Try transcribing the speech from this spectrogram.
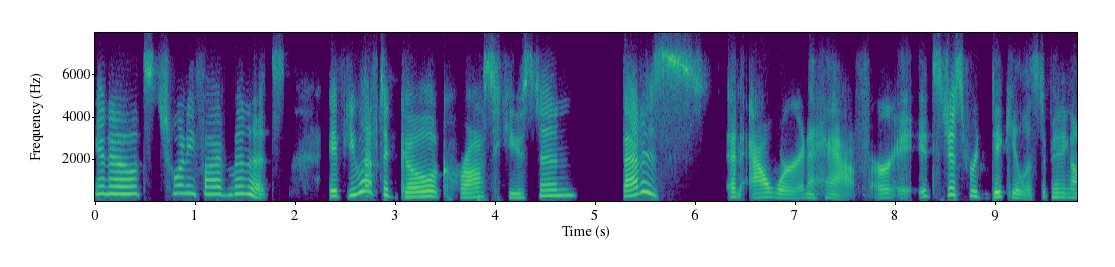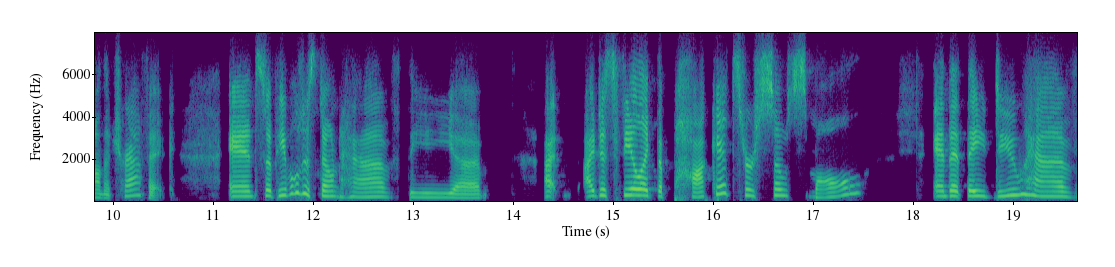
You know, it's 25 minutes if you have to go across Houston, that is an hour and a half, or it's just ridiculous depending on the traffic. And so people just don't have the, uh, I, I just feel like the pockets are so small and that they do have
